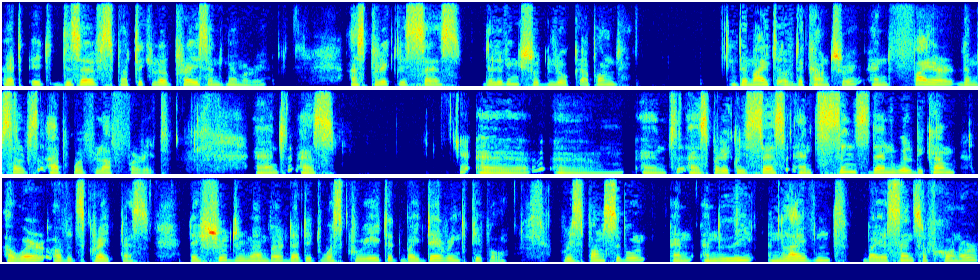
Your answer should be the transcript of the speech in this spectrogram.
and it deserves particular praise and memory. As Pericles says, the living should look upon the might of the country and fire themselves up with love for it. And as uh, um, and as Pericles says, and since then will become aware of its greatness. They should remember that it was created by daring people, responsible and enlivened by a sense of honor,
